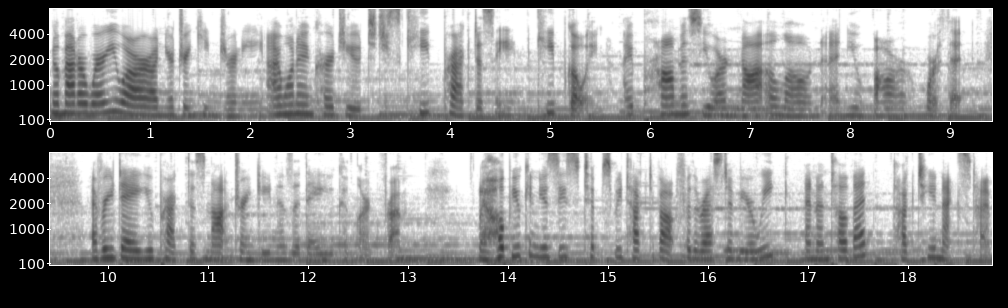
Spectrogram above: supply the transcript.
No matter where you are on your drinking journey, I want to encourage you to just keep practicing, keep going. I promise you are not alone and you are worth it. Every day you practice not drinking is a day you can learn from. I hope you can use these tips we talked about for the rest of your week, and until then, talk to you next time.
